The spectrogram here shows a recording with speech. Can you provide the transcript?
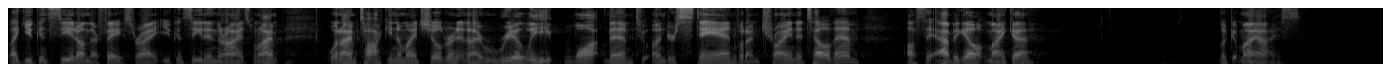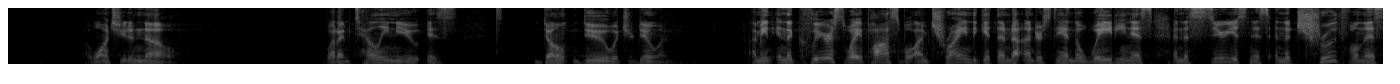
Like you can see it on their face, right? You can see it in their eyes. When I'm when I'm talking to my children and I really want them to understand what I'm trying to tell them, I'll say, Abigail, Micah, look at my eyes. I want you to know what I'm telling you is don't do what you're doing. I mean, in the clearest way possible, I'm trying to get them to understand the weightiness and the seriousness and the truthfulness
